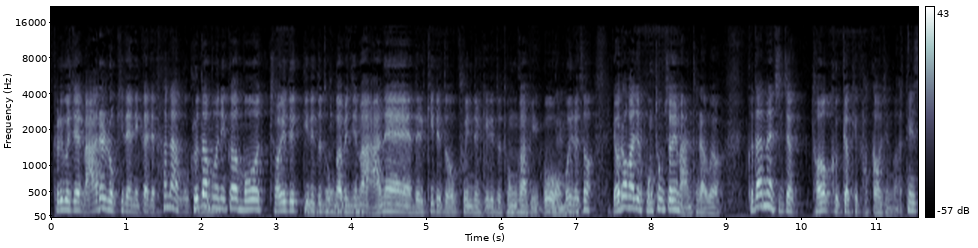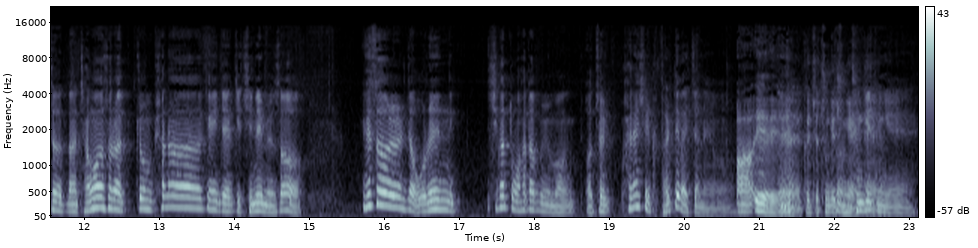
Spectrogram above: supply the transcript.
그리고 이제 말을 놓게 되니까 이제 편하고 그러다 보니까 뭐 저희들끼리도 동갑이지만 아내들끼리도 부인들끼리도 동갑이고 뭐 이래서 여러 가지로 공통점이 많더라고요. 그 다음엔 진짜 더 급격히 가까워진 것 같아요. 그래서 난 장원수랑 좀 편하게 이제 이렇게 지내면서 해설 이제 오랜 시간 동안 하다 보면 막 어차피 화장실 급할 때가 있잖아요. 아, 예, 예. 예, 그렇죠. 중계 중에. 중계 예. 중에.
